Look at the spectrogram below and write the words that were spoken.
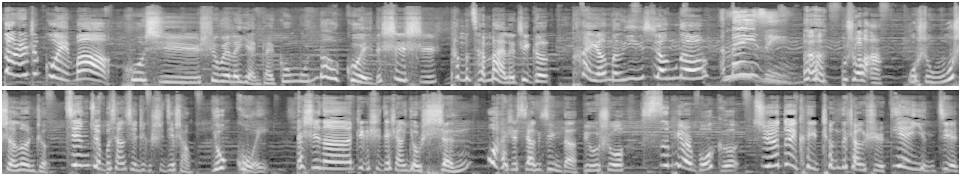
当然是鬼嘛！或许是为了掩盖公墓闹鬼的事实，他们才买了这个太阳能音箱呢。Amazing！不说了啊，我是无神论者，坚决不相信这个世界上有鬼。但是呢，这个世界上有神，我还是相信的。比如说斯皮尔伯格，绝对可以称得上是电影界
